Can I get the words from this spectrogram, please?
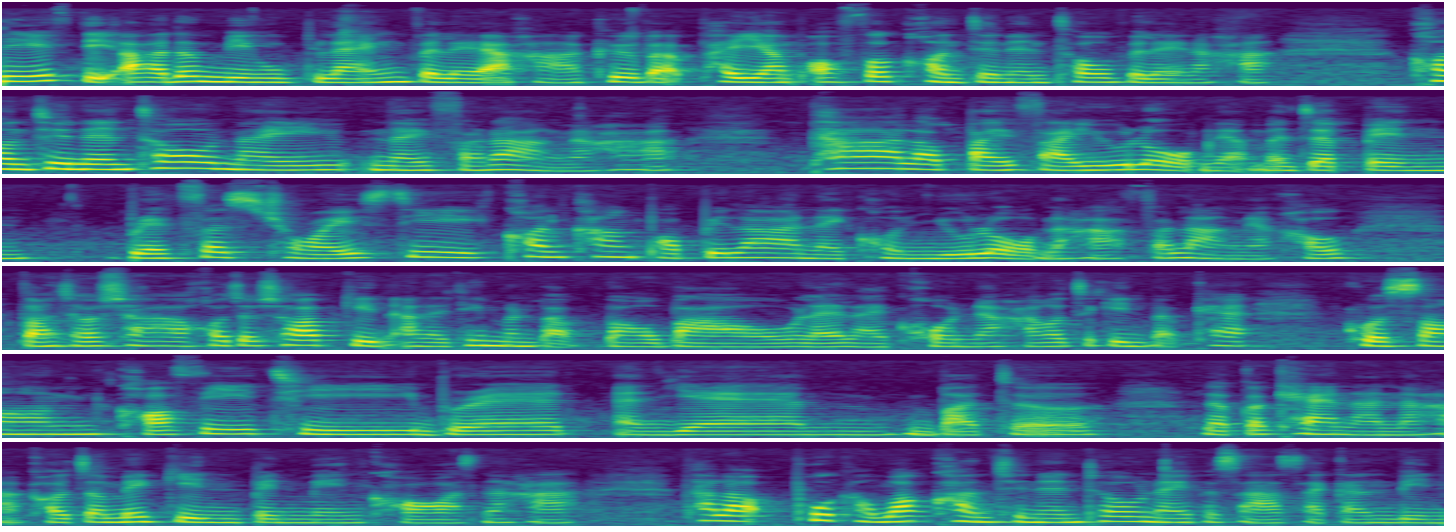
leave the other meal blank ไปเลยอะค่ะ คือแบบพยายาม offer continental ไปเลยนะคะ continental ในในฝรั่งนะคะ ถ้าเราไปฝ่ายยุโรปเนี่ย มันจะเป็น breakfast choice ที่ค่อนข้าง popular ในคนยุโรปนะคะ ฝรั่งเนี่ยเขาตอนเช้าๆเขาจะชอบกินอะไรที่มันแบบเบาๆ หลายๆ คนนะคะ ก็จะกินแบบแค่ croissant coffee tea bread and yam butter แล้วก็แค่นั้นนะคะ เขาจะไม่กินเป็น main course นะคะ ถ้าเราพูดคำว่า continental ในภาษาสายการบิน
